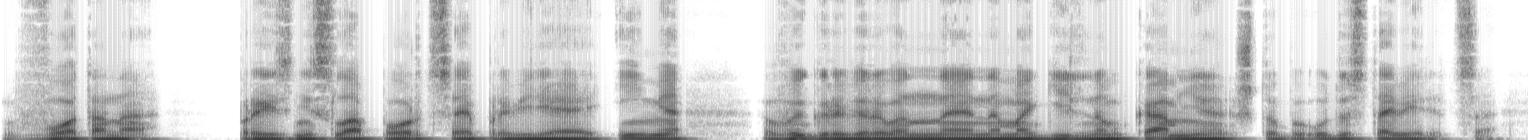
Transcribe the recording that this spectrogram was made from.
«Вот она», — произнесла порция, проверяя имя, выгравированное на могильном камне, чтобы удостовериться —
